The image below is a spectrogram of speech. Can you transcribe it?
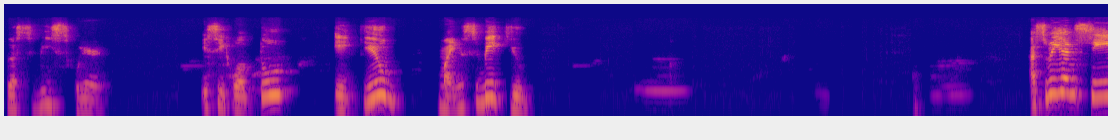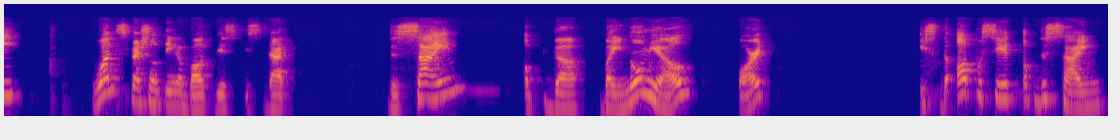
plus b squared is equal to a cubed minus b cubed. As we can see, one special thing about this is that the sign of the binomial part is the opposite of the sign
